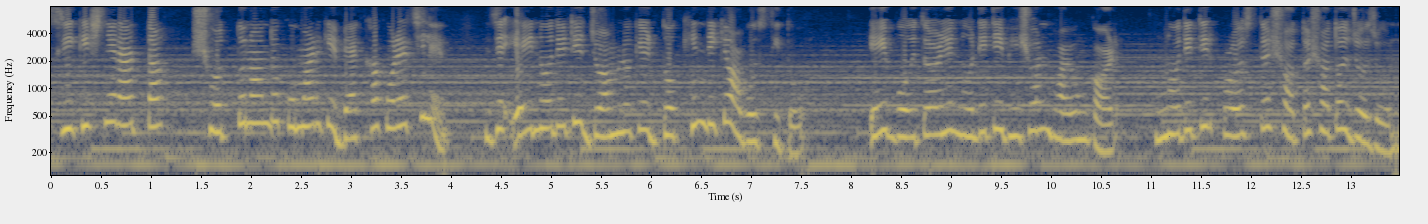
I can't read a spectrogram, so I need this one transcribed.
শ্রীকৃষ্ণের আত্মা সত্যনন্দ কুমারকে ব্যাখ্যা করেছিলেন যে এই নদীটি যমলোকের দক্ষিণ দিকে অবস্থিত। এই বৈতরণী নদীটি ভীষণ ভয়ঙ্কর। নদীটির প্রস্থে শত শত যোজন।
